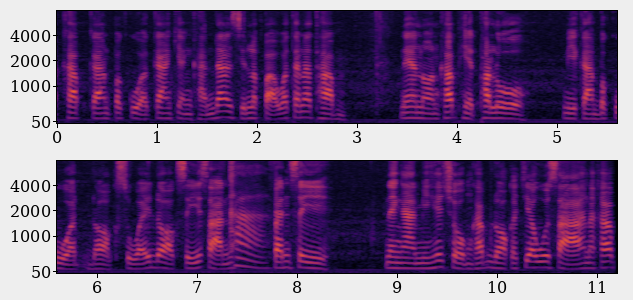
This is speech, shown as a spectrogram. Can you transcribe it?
นะครับ การประกวดการแข่งขันด้านศิลปะวัฒนธรรม แน่นอนครับเห็ดพะโล มีการประกวดดอกสวย ดอกสีสันค่ะแฟนซี ในงานมีให้ชมครับ ดอกกระเจียวอุตสาหนะครับ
